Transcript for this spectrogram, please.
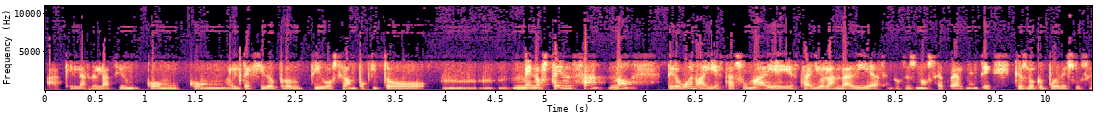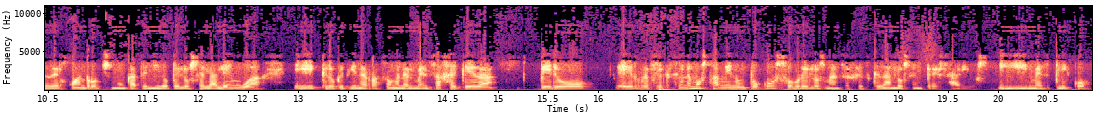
a que la relación con, con el tejido productivo sea un poquito mm, menos tensa, ¿no? Pero bueno, ahí está Sumar y ahí está Yolanda Díaz, entonces no sé realmente qué es lo que puede suceder. Juan Roch nunca ha tenido pelos en la lengua. Eh, creo que tiene razón en el mensaje que da, pero eh, reflexionemos también un poco sobre los mensajes que dan los empresarios. Y me explico.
